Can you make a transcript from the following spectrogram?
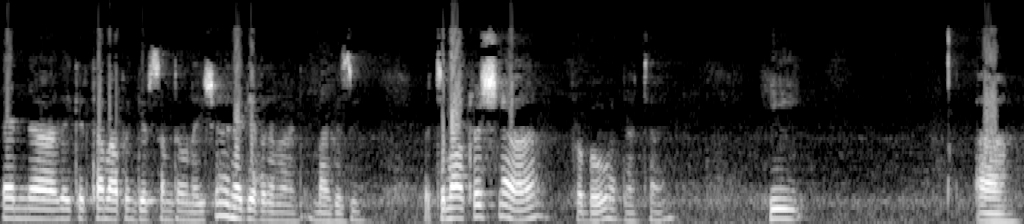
then uh, they could come up and give some donation, and they'd give them a magazine. But Tamal Krishna Prabhu at that time, he um,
